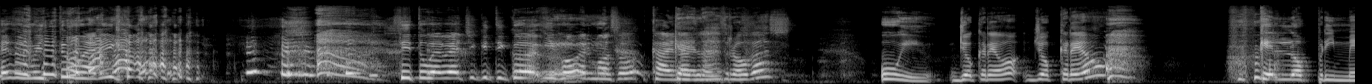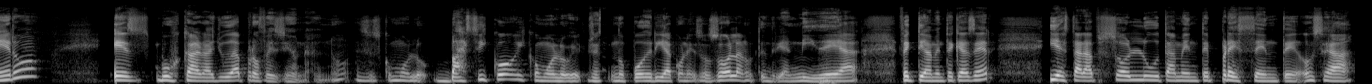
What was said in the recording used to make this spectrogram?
Eso es muy tú, marica. Si tu bebé chiquitico, hijo hermoso, cae en ¿cae las en drogas. las drogas? Uy, yo creo, yo creo que lo primero es buscar ayuda profesional, ¿no? Eso es como lo básico y como lo yo no podría con eso sola, no tendría ni idea efectivamente qué hacer y estar absolutamente presente, o sea,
